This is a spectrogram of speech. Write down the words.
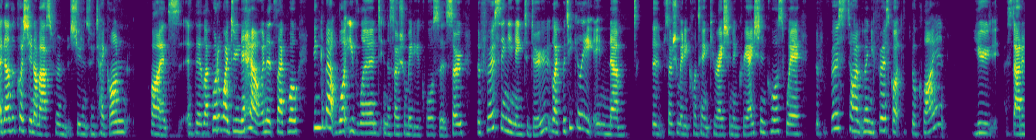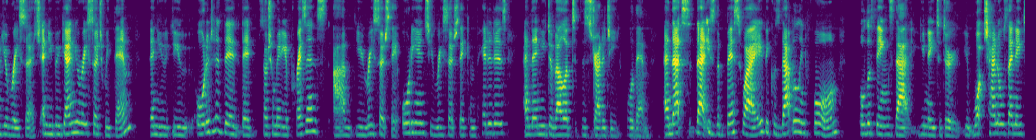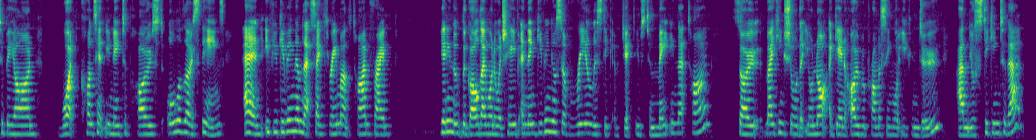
another question I'm asked from students who take on clients, they're like, what do I do now? And it's like, well, think about what you've learned in the social media courses. So the first thing you need to do, like particularly in um, the social media content curation and creation course, where the first time when you first got your client, you started your research and you began your research with them then you you audited their their social media presence um, you researched their audience you researched their competitors and then you developed the strategy for them. And that's that is the best way because that will inform all the things that you need to do. What channels they need to be on what content you need to post all of those things. And if you're giving them that say three month time frame getting the, the goal they want to achieve, and then giving yourself realistic objectives to meet in that time. So making sure that you're not again over promising what you can do, um, you're sticking to that,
